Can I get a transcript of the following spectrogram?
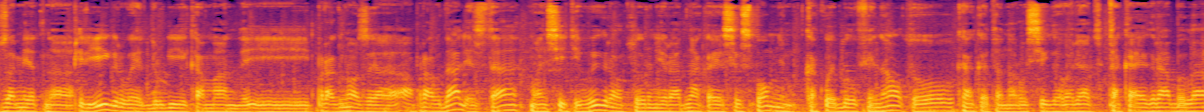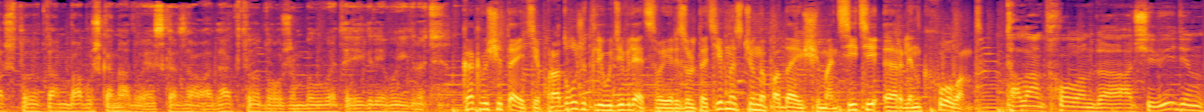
заметно переигрывает другие команды, и прогнозы оправдались, да. Ман-Сити выиграл турнир, однако, если вспомним, какой был финал, то, как это на Руси говорят, такая игра была, что там бабушка надвое сказала, да, кто должен был в этой игре выиграть. Как вы считаете, продолжит ли удивлять своей результативностью нападающий Ман-Сити Эрлинг Холланд? Талант Холланда очевиден,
